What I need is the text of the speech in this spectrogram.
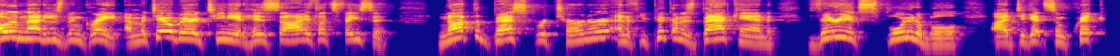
Other than that, he's been great. And Matteo Berrettini at his size, let's face it, not the best returner. And if you pick on his backhand, very exploitable uh, to get some quick,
